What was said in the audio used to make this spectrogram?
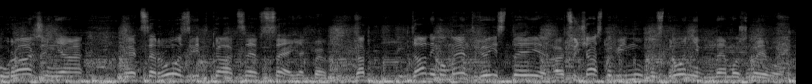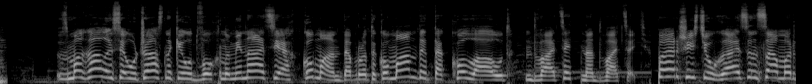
ураження, е, це розвідка, це все. Якби на даний момент вивести е, сучасну війну без дронів неможливо. Змагалися учасники у двох номінаціях: команда проти команди та колаут 20 на 20. Першість у Гайсен Summer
